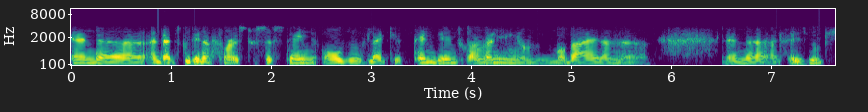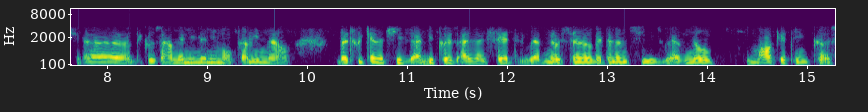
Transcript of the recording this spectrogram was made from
and uh, and that's good enough for us to sustain all those like uh, ten games we're running on mobile and uh, and, uh, Facebook uh, because there are many many more coming now. But we can achieve that because, as I said, we have no external dependencies, we have no marketing cost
